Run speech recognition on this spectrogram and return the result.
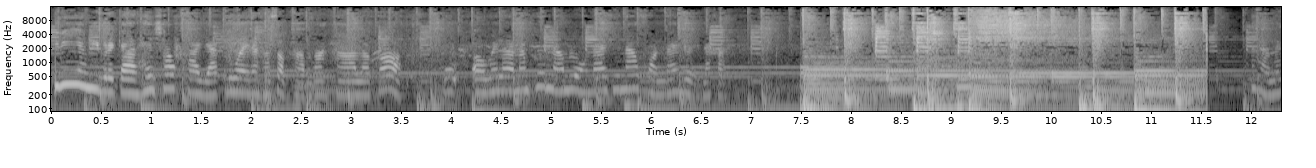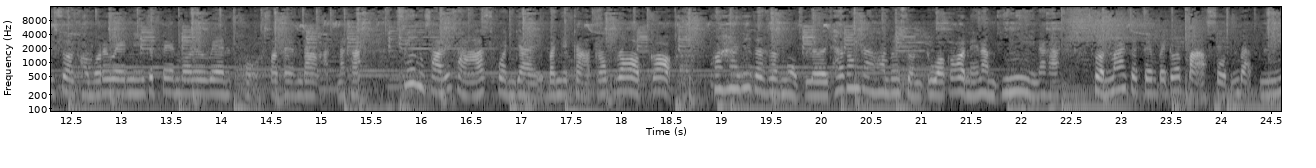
ที่นี่ยังมีบริการให้เช่าคายักด้วยนะคะ สอบถามราคาแล้วก็เอ่อเวลาน้ำขึ้นน้ำลงได้ที่หน้าฟอนได้เลยนะคะ ณนี้จะเป็นบริเวณของสแตนดาร์ดนะคะ ซึ่งสาริสาส่วนใหญ่บรรยากาศรอบๆ ก็ค่อนข้างที่จะสงบเลย ถ้าต้องการความเป็นส่วนตัวก็แนะนำที่นี่นะคะ ส่วนมากจะเต็มไปด้วยป่าฝนแบบนี้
